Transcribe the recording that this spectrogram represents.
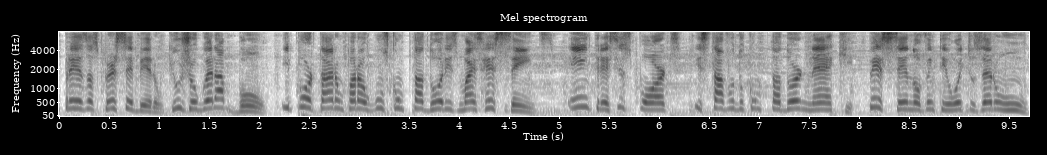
empresas perceberam que o jogo era bom e portaram para alguns computadores mais recentes. Entre esses ports estava o do computador NEC PC9801,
